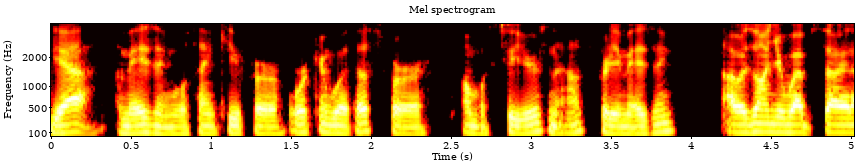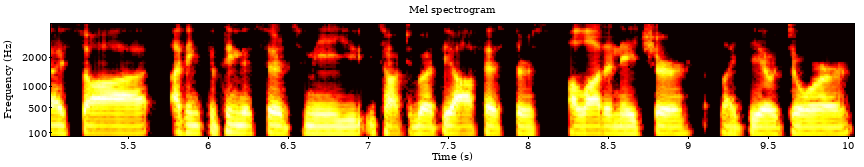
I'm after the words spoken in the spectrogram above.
Yeah, amazing. Well, thank you for working with us for almost two years now. It's pretty amazing. I was on your website. I saw, I think the thing that stood to me, you, you, talked about the office. There's a lot of nature, like the outdoor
